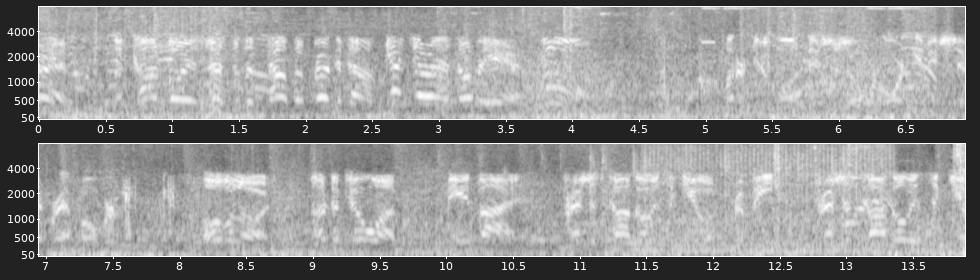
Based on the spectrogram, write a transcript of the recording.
Ramirez, the convoy is just to the south of Burger Town. Get your ass over here. Move. Hunter 2-1, this is Overlord. Give me sit rep, over. Overlord, Hunter 2-1. Be advised. Precious cargo is secure. Repeat, precious cargo is secure.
